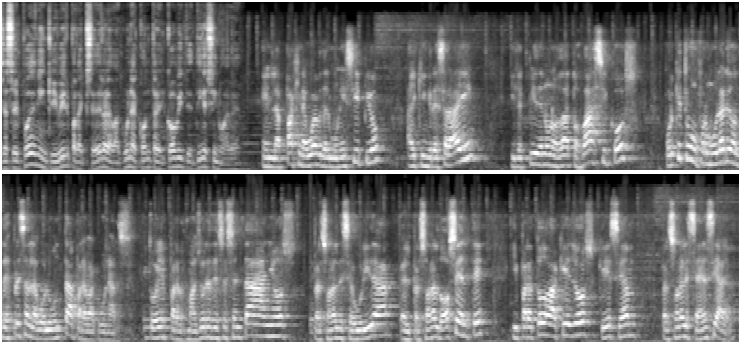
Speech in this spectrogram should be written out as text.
ya se pueden inscribir para acceder a la vacuna contra el COVID-19 en la página web del municipio hay que ingresar ahí y les piden unos datos básicos, porque esto es un formulario donde expresan la voluntad para vacunarse. Esto es para los mayores de 60 años, personal de seguridad, el personal docente y para todos aquellos que sean personal esencial.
